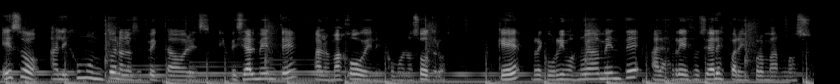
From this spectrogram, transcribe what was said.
Eso alejó un montón a los espectadores, especialmente a los más jóvenes como nosotros, que recurrimos nuevamente a las redes sociales para informarnos.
